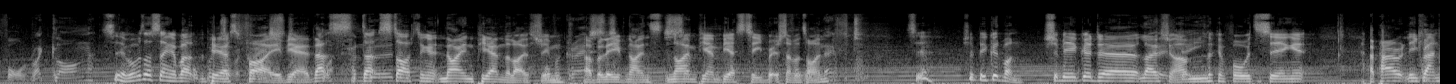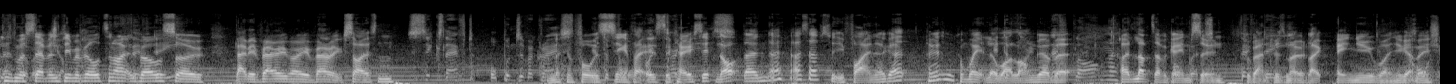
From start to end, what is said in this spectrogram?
Four right long. So what was I saying about the PS5? Yeah, that's that's starting at 9 p.m. the live stream. I believe 9 9 p.m. BST British Summer Time. Left. So yeah. Should be a good one. Should be a good uh, live stream. I'm looking forward to seeing it. Apparently, Gran Turismo 7's been revealed tonight as well, so that'd be very, very, very exciting. Six left, opens of a I'm looking forward to seeing if that is the case. If not, then uh, that's absolutely fine. I guess, I guess we can wait a little while longer, but I'd love to have a game soon for Gran Turismo, like a new one. You get me? It's,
